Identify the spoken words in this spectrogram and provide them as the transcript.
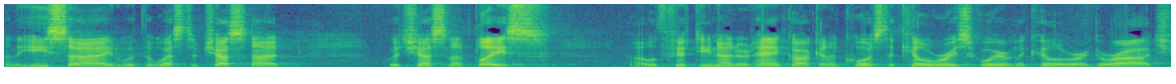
on the east side with the west of Chestnut, with Chestnut Place, uh, with 1500 Hancock, and of course the Kilroy Square and the Kilroy Garage.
